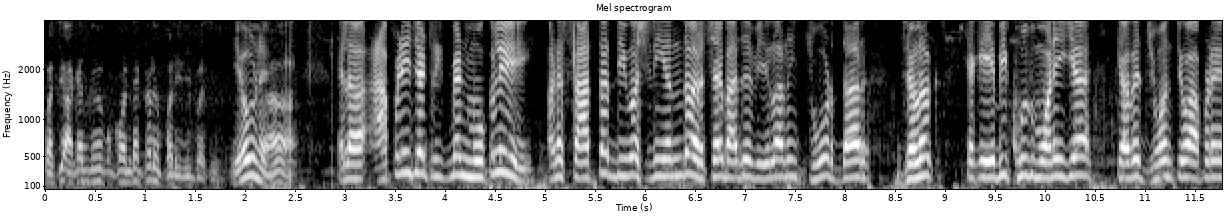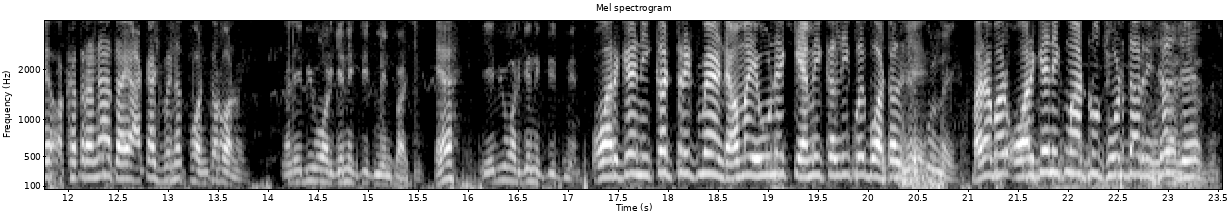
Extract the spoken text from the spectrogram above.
પછી આકાશભાઈ કોન્ટેક્ટ કર્યો ફરીથી પછી. એવું ને? હા. એટલે આપણી જે ટ્રીટમેન્ટ મોકલી અને સાત જ દિવસની અંદર સાહેબ આજે વેલાની જોરદાર ઝલક કે એ બી ખુદ માની ગયા કે હવે જોન તેઓ આપણે અખતરા ના થાય આકાશભાઈને ફોન કરવાનો અને એ બી ઓર્ગેનિક ટ્રીટમેન્ટ પાછી. હે? એ બી ઓર્ગેનિક ટ્રીટમેન્ટ ઓર્ગેનિક જ ટ્રીટમેન્ટ આમાં એવું નહીં કેમિકલની કોઈ બોટલ છે. બરાબર? ઓર્ગેનિકમાં આટલું જોરદાર રિઝલ્ટ છે. છે.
